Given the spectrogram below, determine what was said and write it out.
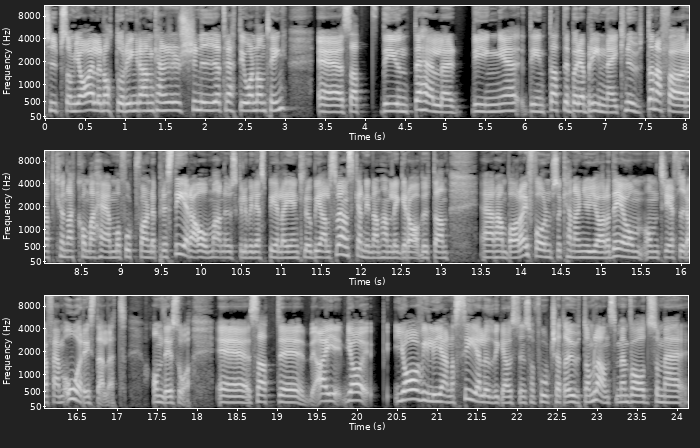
typ som jag eller något år yngre, han kanske 29-30 år någonting. Eh, så att det är ju inte heller, det är, inget, det är inte att det börjar brinna i knutarna för att kunna komma hem och fortfarande prestera om han nu skulle vilja spela i en klubb i allsvenskan innan han lägger av, utan är han bara i form så kan han ju göra det om, om 3, 4, 5 år istället. Om det är så. Eh, så att eh, jag, jag vill ju gärna se Ludvig Augustinsson fortsätta utomlands, men vad som är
